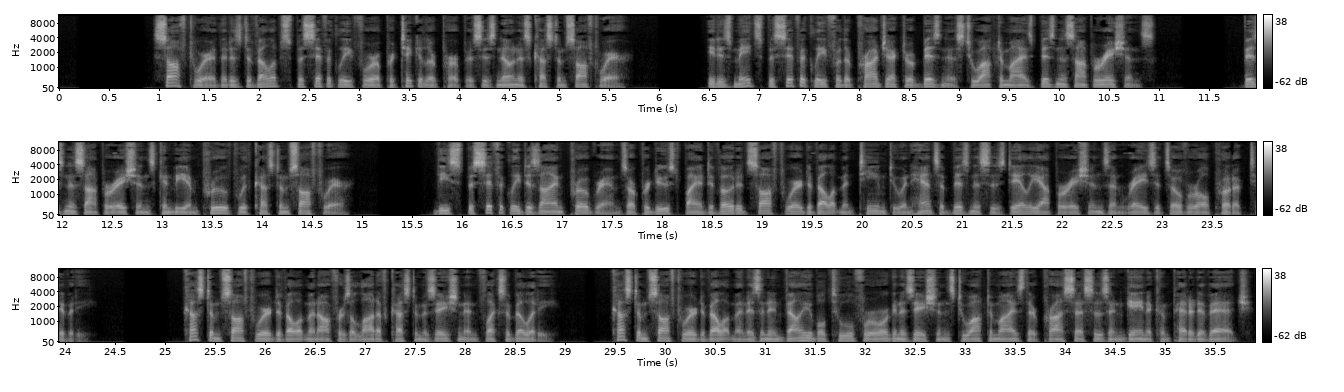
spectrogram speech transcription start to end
Software that is developed specifically for a particular purpose is known as custom software. It is made specifically for the project or business to optimize business operations. Business operations can be improved with custom software. These specifically designed programs are produced by a devoted software development team to enhance a business's daily operations and raise its overall productivity. Custom software development offers a lot of customization and flexibility. Custom software development is an invaluable tool for organizations to optimize their processes and gain a competitive edge.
